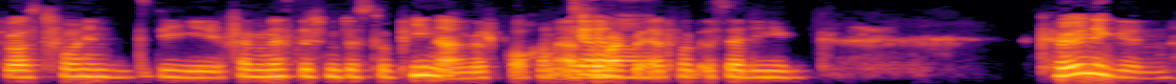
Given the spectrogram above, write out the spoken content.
Du hast vorhin die feministischen Dystopien angesprochen. Also genau. Margaret Atwood ist ja die Königin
